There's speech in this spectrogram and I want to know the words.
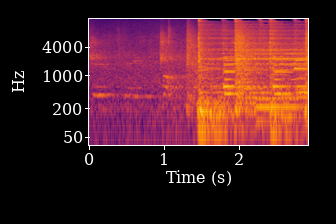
two, three, four.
